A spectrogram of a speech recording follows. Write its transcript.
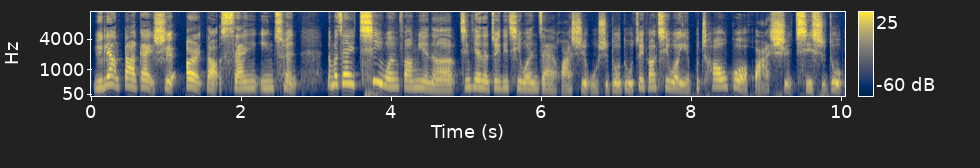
雨量大概是二到三英寸。那么在气温方面呢，今天的最低气温在华氏五十多度，最高气温也不超过华氏七十度，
